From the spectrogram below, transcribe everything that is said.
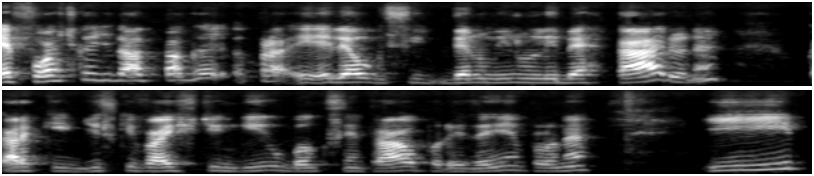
é forte candidato para. Ele é, se denomina um libertário, né? O cara que diz que vai extinguir o Banco Central, por exemplo, né? E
